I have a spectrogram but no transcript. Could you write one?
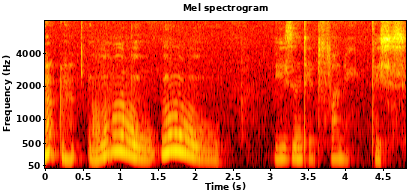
Ooh, ooh. Isn't it funny? This is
